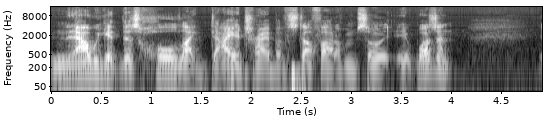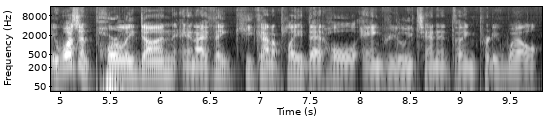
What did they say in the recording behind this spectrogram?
now we get this whole like diatribe of stuff out of him. So it wasn't it wasn't poorly done, and I think he kind of played that whole angry lieutenant thing pretty well.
